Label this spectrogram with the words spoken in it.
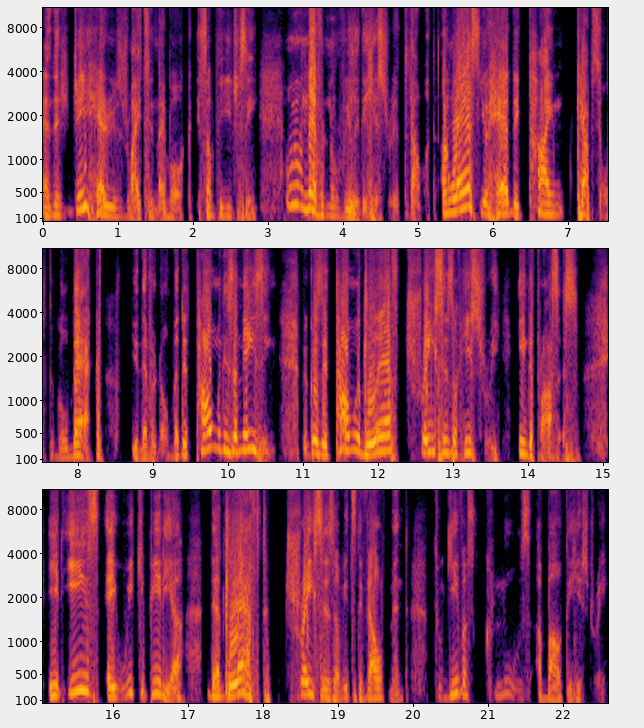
And as Jay Harris writes in my book, it's something interesting. We will never know really the history of the Talmud unless you had a time capsule to go back you never know. But the Talmud is amazing because the Talmud left traces of history in the process. It is a Wikipedia that left traces of its development to give us clues about the history.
